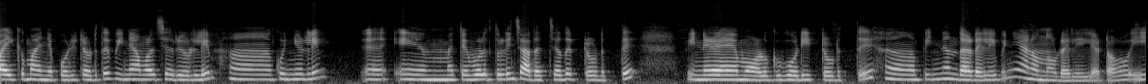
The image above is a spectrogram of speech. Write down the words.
പൈക്ക് മഞ്ഞപ്പൊടി ഇട്ട് പിന്നെ നമ്മൾ ചെറിയുള്ളിയും കുഞ്ഞുള്ളിയും മറ്റേ വെളുത്തുള്ളിയും ചതച്ചത് ഇട്ട് കൊടുത്ത് പിന്നെ മുളക് പൊടി ഇട്ട് കൊടുത്ത് പിന്നെ എന്താ ഇടൽ? പിന്നെ ഞാനൊന്നും ഇടലില്ല കേട്ടോ ഈ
